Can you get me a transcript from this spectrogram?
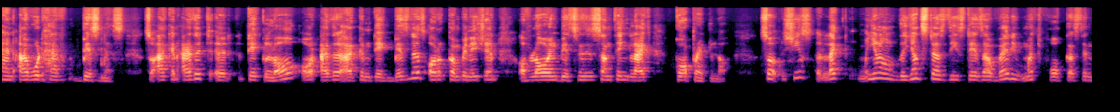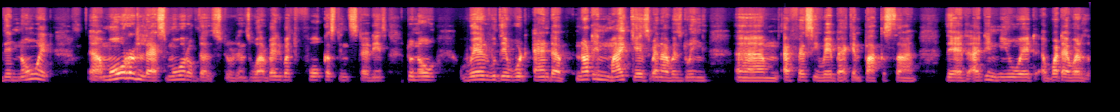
and I would have business. So I can either uh, take law or either I can take business or a combination of law and business is something like corporate law. So she's like, you know, the youngsters these days are very much focused and they know it uh, more or less, more of the students who are very much focused in studies to know where they would end up. Not in my case when I was doing um, FSC way back in Pakistan, that I didn't knew it, whatever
